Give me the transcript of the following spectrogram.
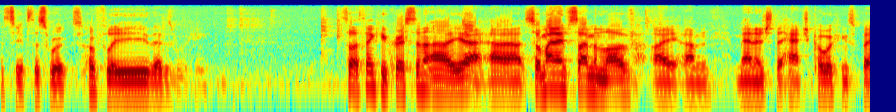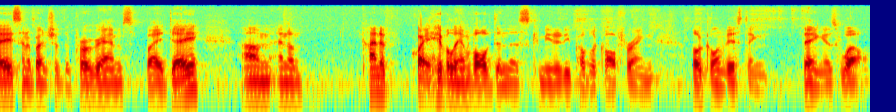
Let's see if this works. Hopefully that is working. So thank you, Kristen. Uh, yeah, uh, so my name's Simon Love. I um, manage the Hatch co-working space and a bunch of the programs by day. Um, and I'm kind of quite heavily involved in this community public offering, local investing thing as well.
